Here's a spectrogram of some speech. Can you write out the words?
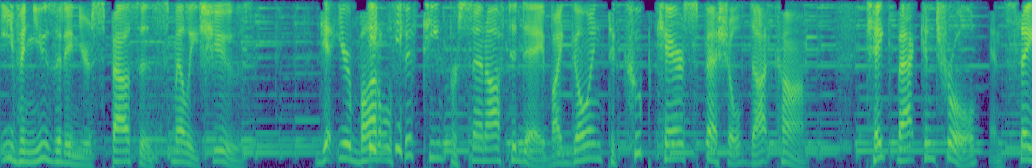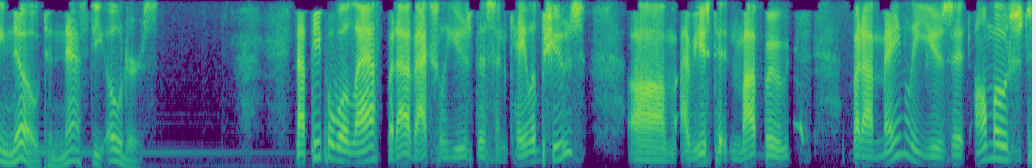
Even use it in your spouse's smelly shoes. Get your bottle 15% off today by going to coopcarespecial.com. Take back control and say no to nasty odors. Now, people will laugh, but I've actually used this in Caleb's shoes. Um, I've used it in my boots, but I mainly use it almost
